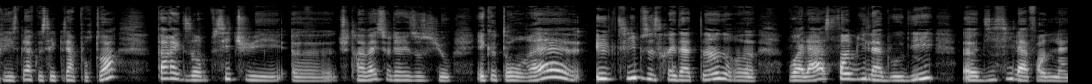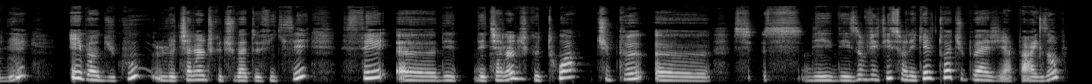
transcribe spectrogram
J'espère que c'est clair pour toi. Par exemple, si tu es, euh, tu travailles sur les réseaux sociaux et que ton rêve ultime ce serait d'atteindre, euh, voilà, 5000 abonnés euh, d'ici la fin de l'année, et ben du coup, le challenge que tu vas te fixer, c'est des, des challenges que toi tu peux, des, des objectifs sur lesquels toi tu peux agir. Par exemple,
